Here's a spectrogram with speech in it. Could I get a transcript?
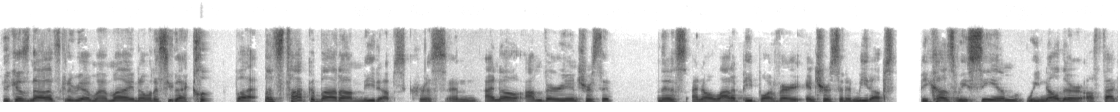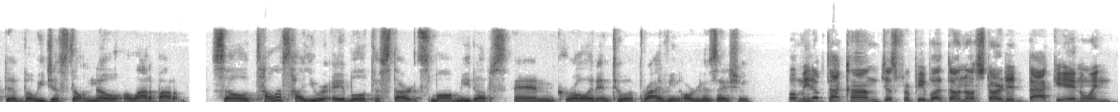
because now that's going to be on my mind. I want to see that clip. But let's talk about uh, meetups, Chris. And I know I'm very interested in this. I know a lot of people are very interested in meetups because we see them, we know they're effective, but we just don't know a lot about them. So tell us how you were able to start small meetups and grow it into a thriving organization. Well, meetup.com, just for people that don't know, started back in when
